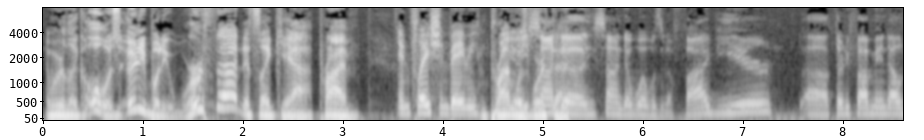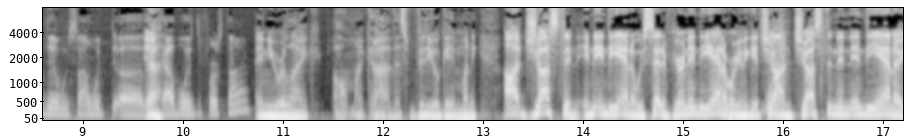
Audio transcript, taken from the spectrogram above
and we were like, oh, is anybody worth that? It's like, yeah, prime. Inflation, baby. Prime Yeah, was he worth signed that. A, he signed a what was it a five year, uh, thirty five million dollar deal when he signed with uh, Yeah. the Cowboys the first time. and you were like, "Oh my god, that's video game money." Uh, Justin in Indiana. We said if you're in Indiana, we're going to get you on. Justin in Indiana,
